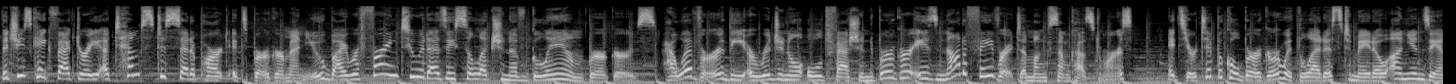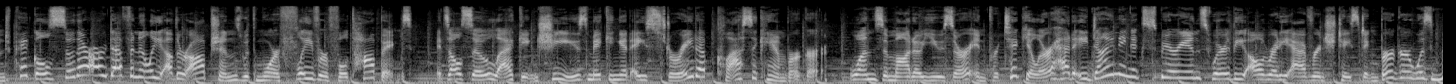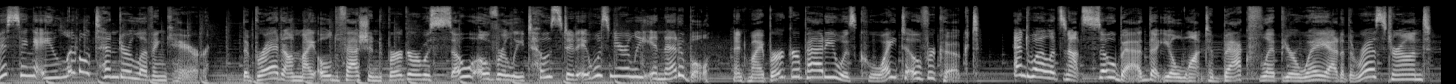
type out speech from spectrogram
The Cheesecake Factory attempts to set apart its burger menu by referring to it as a selection of glam burgers. However, the original old fashioned burger is not a favorite among some customers. It's your typical burger with lettuce, tomato, onions, and pickles, so there are definitely other options with more flavorful toppings. It's also lacking cheese, making it a straight up classic hamburger. One Zomato user in particular had a dining experience where the already average tasting burger was missing a little tender loving care. The bread on my old fashioned burger was so overly toasted it was nearly inedible, and my burger patty was quite overcooked. And while it's not so bad that you'll want to backflip your way out of the restaurant,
